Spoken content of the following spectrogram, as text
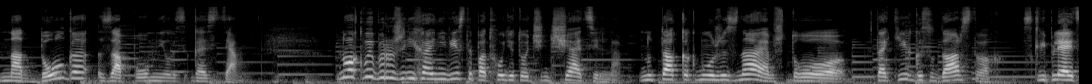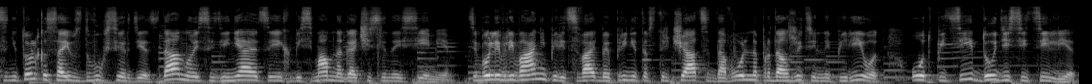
надолго запомнилось гостям. Ну а к выбору жениха и невесты подходит очень тщательно. Ну так как мы уже знаем, что в таких государствах скрепляется не только союз двух сердец, да, но и соединяются их весьма многочисленные семьи. Тем более в Ливане перед свадьбой принято встречаться довольно продолжительный период от 5 до 10 лет.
